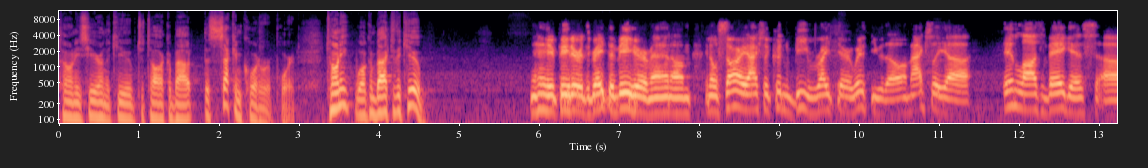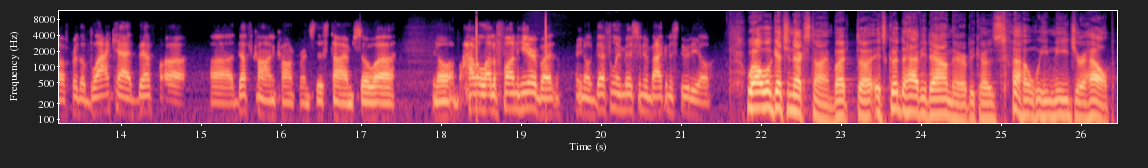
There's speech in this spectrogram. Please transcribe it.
Tony's here on theCUBE to talk about the second quarter report. Tony, welcome back to theCUBE. Hey Peter, it's great to be here, man. Um, you know, sorry I actually couldn't be right there with you though. I'm actually uh, in Las Vegas uh, for the Black Hat Def uh, uh, DEF CON conference this time. So, uh, you know, I'm having a lot of fun here, but you know, definitely missing you back in the studio. Well, we'll get you next time, but uh, it's good to have you down there because uh, we need your help.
